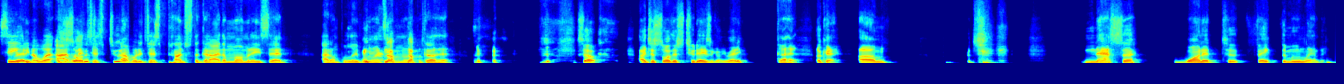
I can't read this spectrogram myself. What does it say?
See, you, you, know what? I, I would have just I would have just punched the guy the moment he said, "I don't believe we went to no, the moon." No. But go ahead. so, I just saw this two days ago. You ready? Go ahead. Okay. Um, NASA wanted to fake the moon landing.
